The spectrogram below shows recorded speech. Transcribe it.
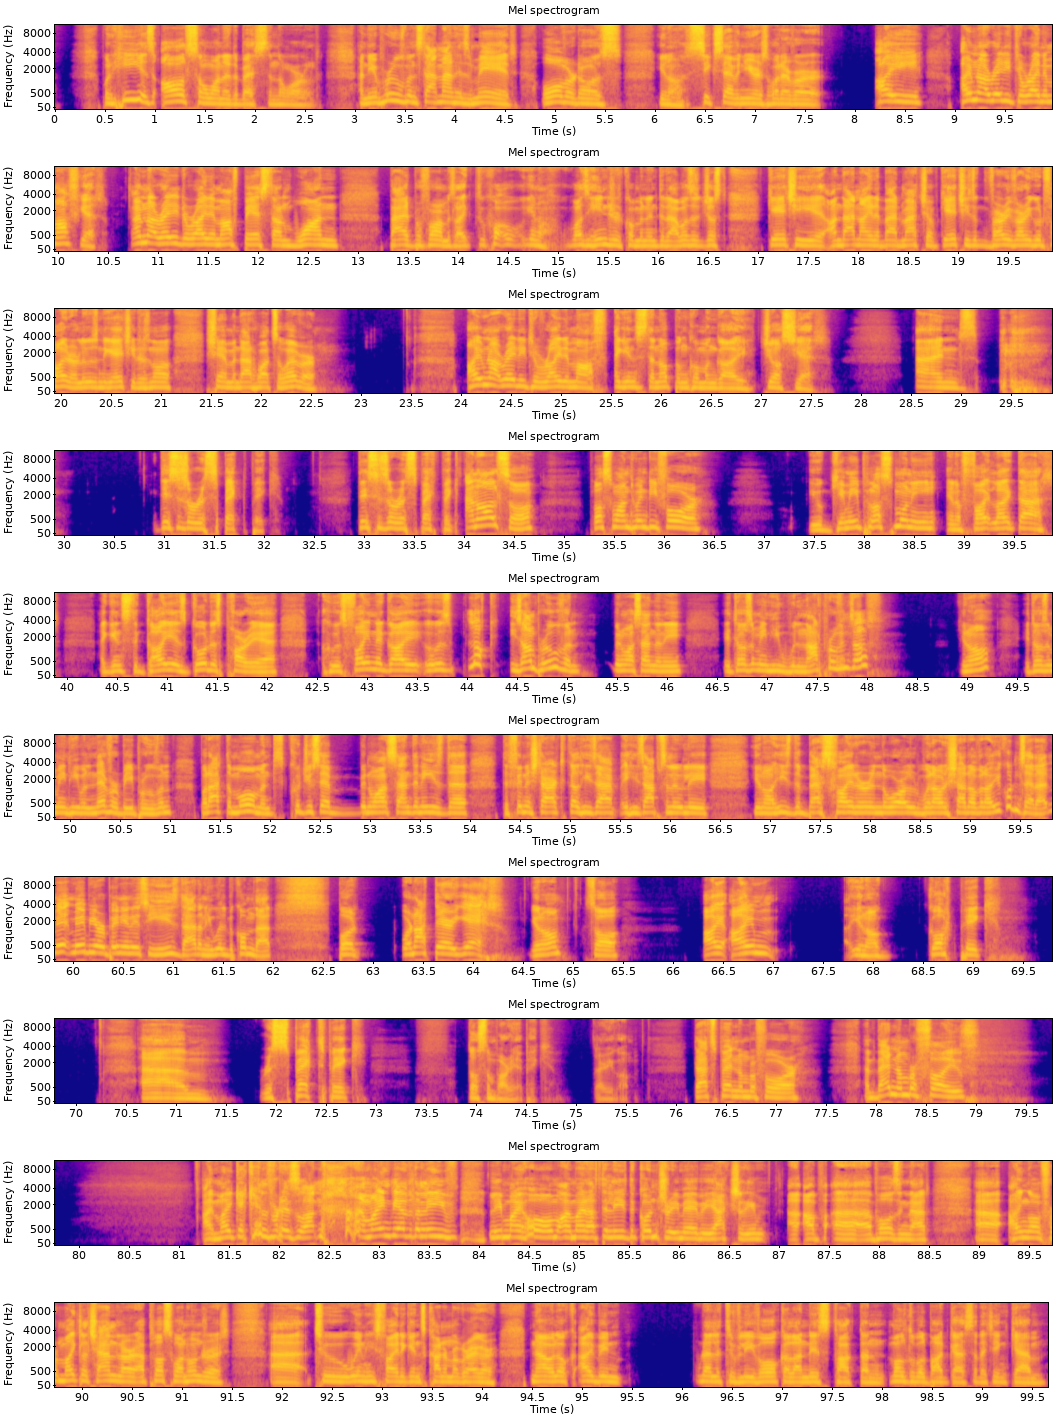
But he is also one of the best in the world. And the improvements that man has made over those, you know, six, seven years, whatever, I I'm not ready to write him off yet. I'm not ready to write him off based on one bad performance. Like, you know, was he injured coming into that? Was it just Gaethje on that night a bad matchup? Gaethje's a very, very good fighter. Losing to Gaethje, there's no shame in that whatsoever. I'm not ready to write him off against an up and coming guy just yet. And this is a respect pick. This is a respect pick. And also, plus 124 you give me plus money in a fight like that against the guy as good as Poirier, who is fighting a guy who is look, he's unproven. Benoit Saint Denis. It doesn't mean he will not prove himself. You know, it doesn't mean he will never be proven. But at the moment, could you say Benoit Saint Denis is the the finished article? He's a, he's absolutely, you know, he's the best fighter in the world without a shadow of a doubt. You couldn't say that. Maybe your opinion is he is that and he will become that, but we're not there yet. You know, so I I'm, you know, gut pick, um, respect pick, Dustin Poirier pick. There you go. That's bet number four. And bet number five, I might get killed for this one. I might be able to leave leave my home. I might have to leave the country, maybe, actually, uh, uh, opposing that. Uh, I'm going for Michael Chandler at plus 100 uh, to win his fight against Conor McGregor. Now, look, I've been relatively vocal on this, talked on multiple podcasts that I think. Um,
